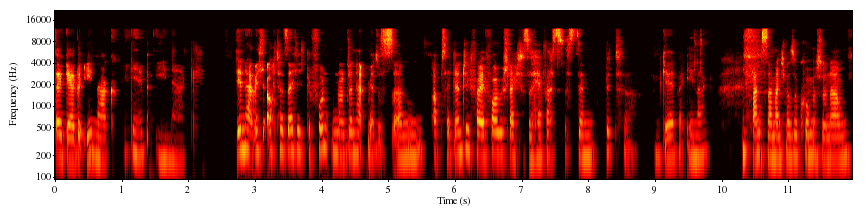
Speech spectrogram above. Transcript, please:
der gelbe Enak. Gelb Enak. Den habe ich auch tatsächlich gefunden und dann hat mir das ähm, Ops Identify vorgeschlagen. Ich so, hä, was ist denn bitte ein gelber Enak? Fand es da manchmal so komische Namen,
